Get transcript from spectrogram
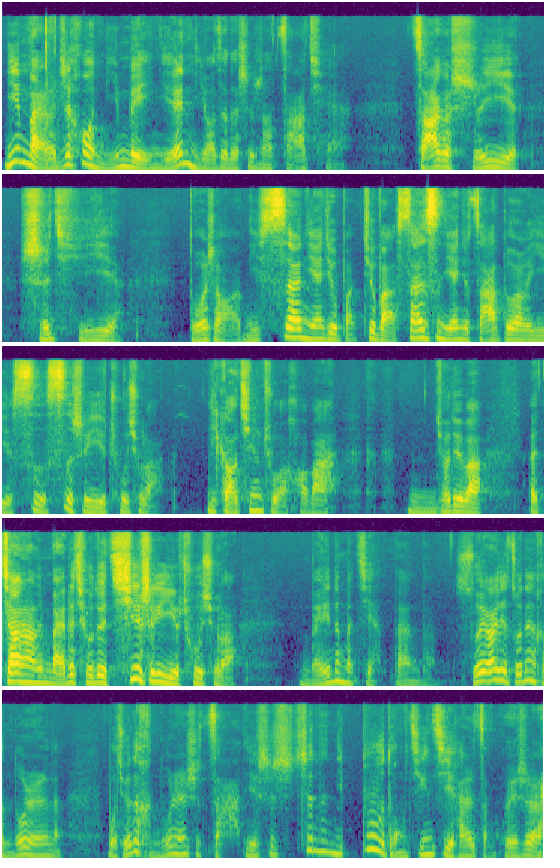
你买了之后你每年你要在他身上砸钱，砸个十亿十几亿，多少？你三年就把就把三四年就砸多少个亿？四四十亿出去了，你搞清楚好吧？你说对吧？呃，加上买的球队七十个亿出去了。没那么简单的，所以而且昨天很多人呢，我觉得很多人是咋的？是真的你不懂经济还是怎么回事？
